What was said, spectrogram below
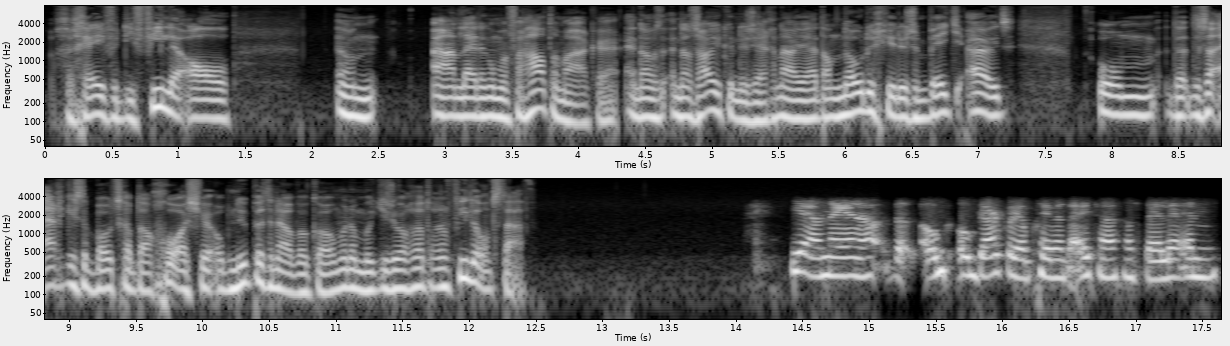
gegeven die file al een aanleiding om een verhaal te maken. En dan, en dan zou je kunnen zeggen, nou ja, dan nodig je dus een beetje uit om. Dus eigenlijk is de boodschap dan: goh, als je op nu.nl wil komen, dan moet je zorgen dat er een file ontstaat. Ja, nou ja, nou, dat, ook, ook daar kun je op een gegeven moment eisen aan gaan stellen. En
